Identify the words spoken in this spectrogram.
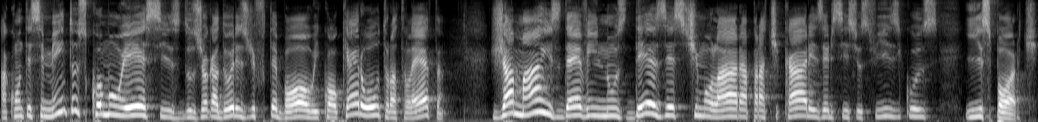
acontecimentos como esses dos jogadores de futebol e qualquer outro atleta jamais devem nos desestimular a praticar exercícios físicos e esporte.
